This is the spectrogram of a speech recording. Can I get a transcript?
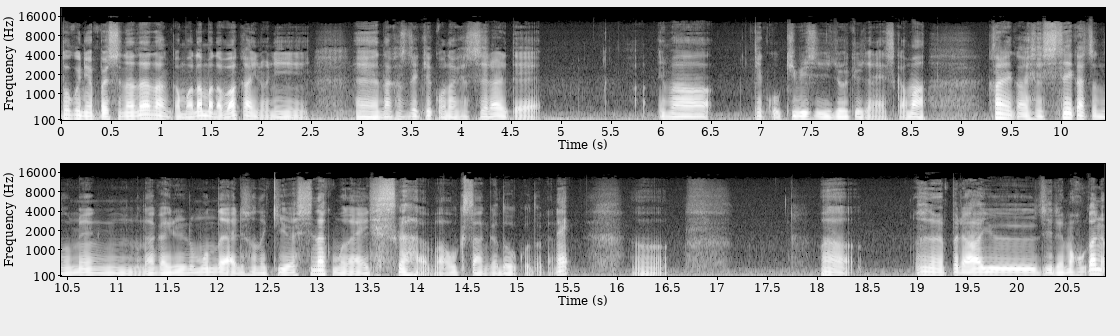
特にやっぱり砂田なんかまだまだ若いのに、えー、中洲で結構投げさせられて、今、結構厳しい状況じゃないですか。まあ、彼に関して私生活の面もなんかいろいろ問題ありそうな気はしなくもないですが、まあ、奥さんがどうこうとかね。うん。まあ、それでもやっぱりああいう事例、まあ、他に、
